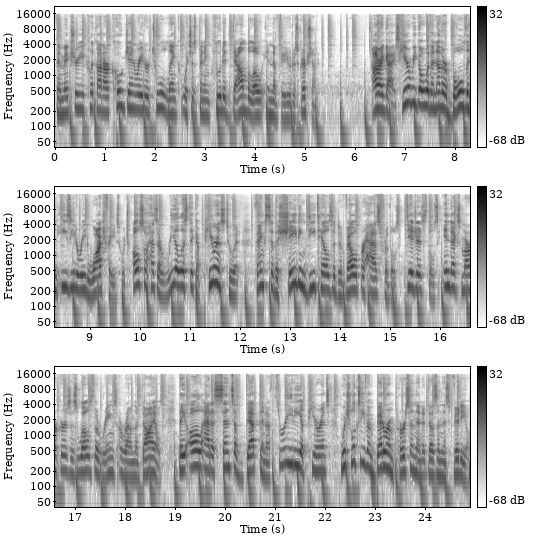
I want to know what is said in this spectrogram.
then make sure you click on our code generator tool link, which has been included down below in the video description. Alright guys, here we go with another bold and easy to read watch face, which also has a realistic appearance to it thanks to the shading details the developer has for those digits, those index markers, as well as the rings around the dials. They all add a sense of depth and a 3D appearance, which looks even better in person than it does in this video.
